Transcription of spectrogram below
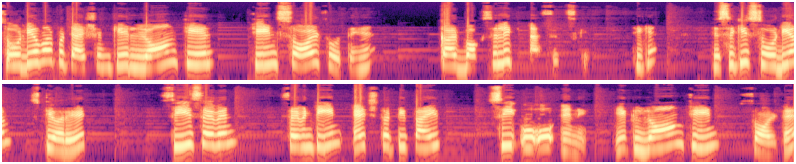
सोडियम और पोटेशियम के लॉन्ग चेन चेन सॉल्ट होते हैं कार्बोक्सिलिक एसिड्स के, ठीक है? जैसे कि sodium stearate C seven seventeen H thirty five C O N A एक लॉन्ग चेन सॉल्ट है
